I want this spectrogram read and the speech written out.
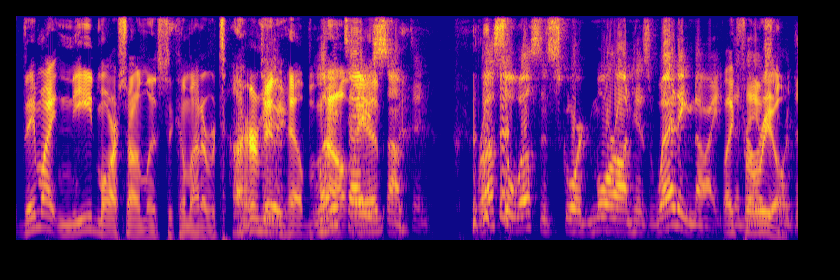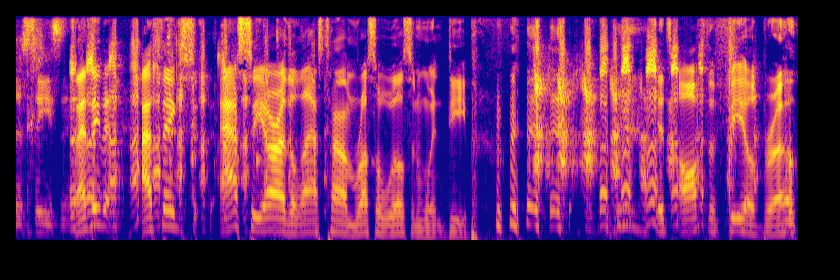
they might need Marshawn Lynch to come out of retirement Dude, and help them let me out, tell man. you something. Russell Wilson scored more on his wedding night, Like, than for they real. this season. I think that I think ask Ciara the last time Russell Wilson went deep. it's off the field, bro.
